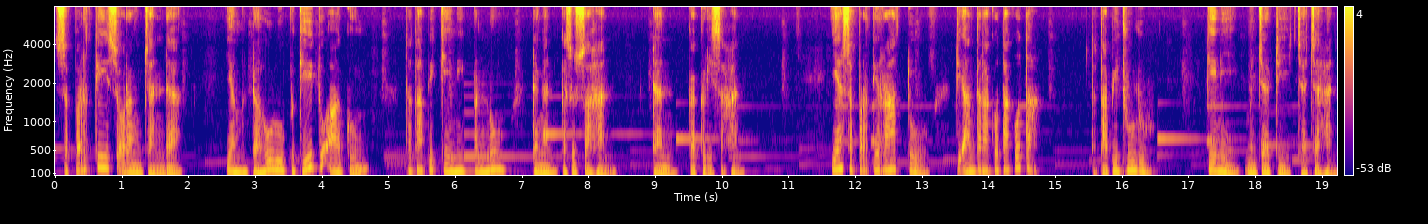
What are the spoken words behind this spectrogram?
seperti seorang janda yang dahulu begitu agung, tetapi kini penuh dengan kesusahan dan kegelisahan. Ia seperti ratu di antara kota-kota, tetapi dulu kini menjadi jajahan.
